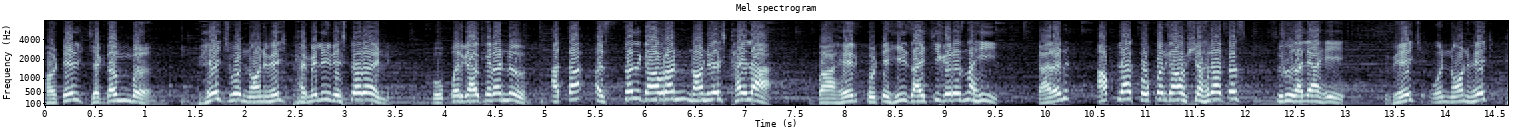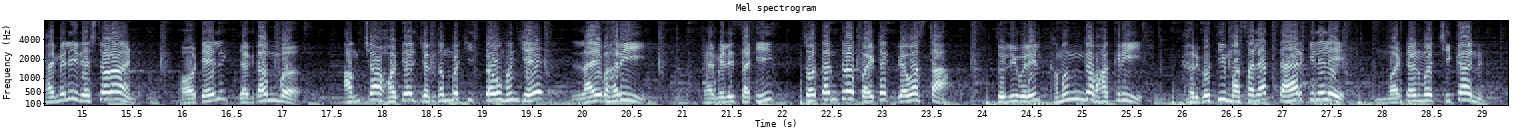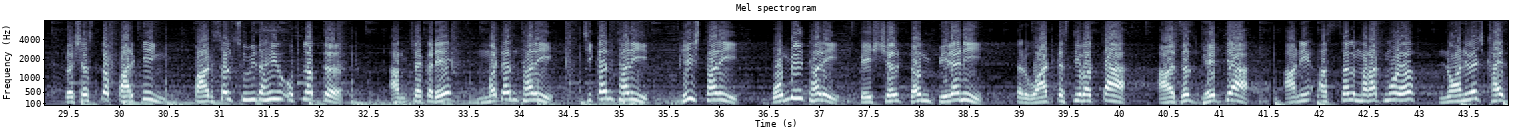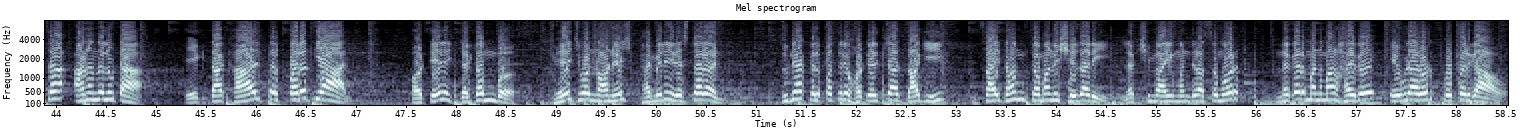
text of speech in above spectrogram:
Hotel Jagdamb. Veg व non veg family restaurant कोपरगावकरांनो आता अस्सल गावरान नॉनव्हेज खायला. बाहेर कुठेही जायची गरज नाही कारण आपल्या कोपरगाव शहरातच सुरू झाले आहे. व्हेज व non veg family restaurant hotel Jagdamb. आमच्या हॉटेल जगदंबची चव म्हणजे लय फॅमिलीसाठी स्वतंत्र बैठक व्यवस्था. चुलीवरील खमंग भाकरी. घरगुती मसाल्यात तयार केलेले मटन व चिकन. प्रशस्त पार्किंग पार्सल सुविधाही उपलब्ध. आमच्याकडे मटन थाळी चिकन थाळी फिश थाळी बोंबील थाळी स्पेशल दम बिर्याणी. तर वाट कसली बघता? आजच भेट द्या. आणि अस्सल मराठमोळं नॉनव्हेज खायचा आनंद लुटा. एकदा खाल तर परत याल. हॉटेल जगदंब व्हेज व नॉनव्हेज फॅमिली रेस्टॉरंट जुन्या कल्पत्री हॉटेलच्या जागी सायधाम कमानी शेजारी लक्ष्मी आई मंदिरासमोर नगर मनमाड हायवे एवढा रोड कोपरगाव.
